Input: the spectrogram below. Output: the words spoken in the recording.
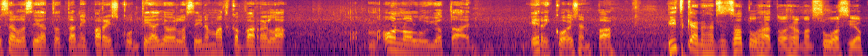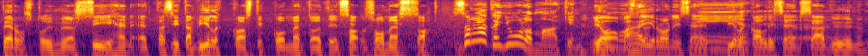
sellaisia tota, niin pariskuntia, joilla siinä matkan varrella on ollut jotain erikoisempaa. Pitkänhän se Satuhäät-ohjelman suosio perustui myös siihen, että sitä vilkkaasti kommentoitiin sa- somessa. Se oli aika julmaakin. Joo, Mä vähän muistan- ironiseen, Niin, pilkalliseen sävyyn.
